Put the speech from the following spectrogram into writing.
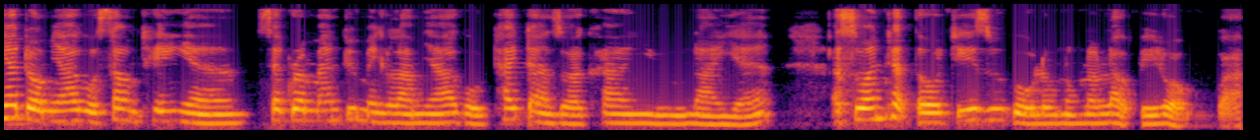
ညတ်တော်များကိုစောင့်ထိန်ရန်ဆက်ကရမန်တုမင်္ဂလာများကိုထိုက်တန်စွာခံယူနိုင်ရန်အစွမ်းထက်သောကျေးဇူးကိုလုံလုံလောက်လောက်ပေးတော်မူပါ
